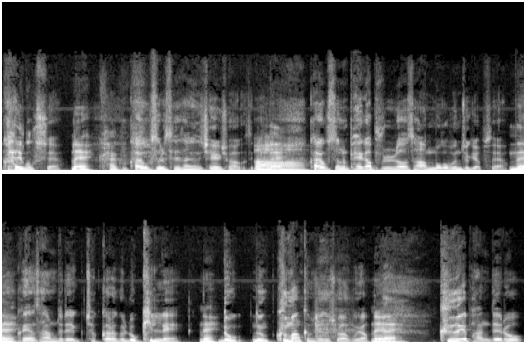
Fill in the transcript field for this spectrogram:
칼국수예요. 네. 칼국수 칼국수를 세상에서 제일 좋아하거든요. 아. 칼국수는 배가 불러서 안 먹어본 적이 없어요. 네. 그냥 사람들이 젓가락을 놓길래 네. 놓, 놓- 그만큼 제가 좋아하고요. 네. 네. 그에 반대로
